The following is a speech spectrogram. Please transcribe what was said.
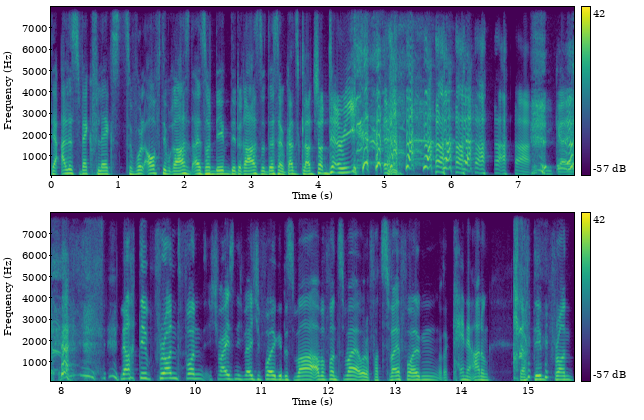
der alles wegflext, sowohl auf dem Rasen als auch neben den Rasen und deshalb ganz klar John Terry. Wie geil. Nach dem Front von, ich weiß nicht, welche Folge das war, aber von zwei oder vor zwei Folgen oder keine Ahnung, nach dem Front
